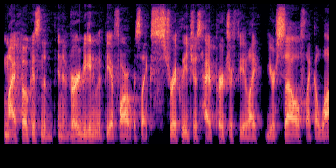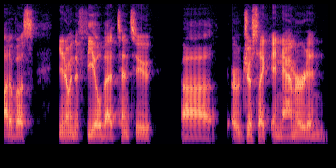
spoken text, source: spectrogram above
my focus in the in the very beginning with BFR was like strictly just hypertrophy, like yourself, like a lot of us, you know, in the field that tend to uh, are just like enamored and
